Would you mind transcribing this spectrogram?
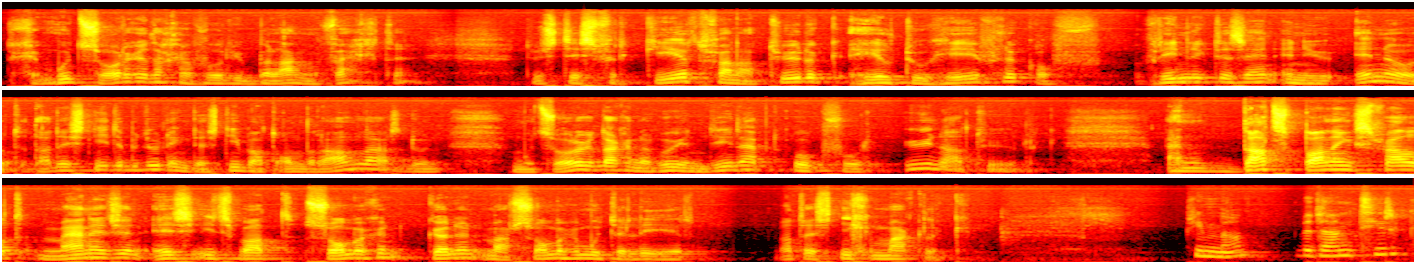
je moet zorgen dat je voor je belang vecht. Hè. Dus het is verkeerd van natuurlijk heel toegeeflijk of vriendelijk te zijn in je inhoud. Dat is niet de bedoeling. Dat is niet wat onderhandelaars doen. Je moet zorgen dat je een goede deal hebt, ook voor u natuurlijk. En dat spanningsveld managen is iets wat sommigen kunnen, maar sommigen moeten leren. Dat is niet gemakkelijk. Prima. Bedankt, Dirk.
